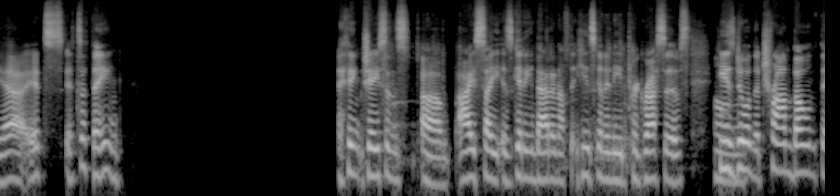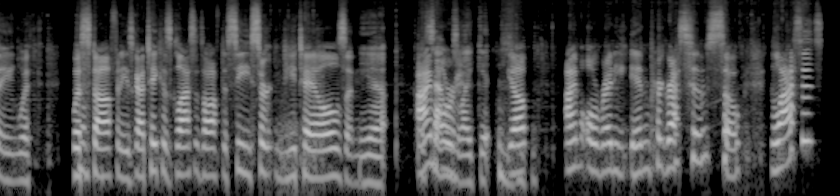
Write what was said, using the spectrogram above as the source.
Yeah, it's it's a thing. I think Jason's um, eyesight is getting bad enough that he's going to need progressives. He's Um, doing the trombone thing with with stuff, and he's got to take his glasses off to see certain details. And Yeah. I'm sounds already like it. Yep. I'm already in progressives, so glasses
